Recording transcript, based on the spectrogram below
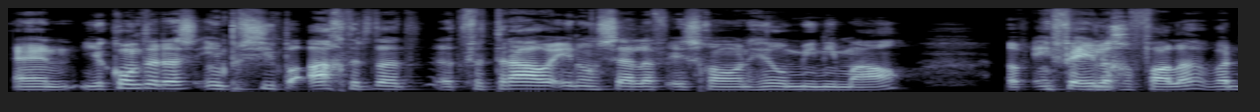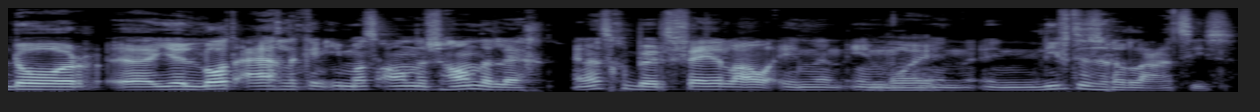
En je komt er dus in principe achter dat het vertrouwen in onszelf is gewoon heel minimaal. In vele gevallen, waardoor eh, je lot eigenlijk in iemands anders handen legt. En dat gebeurt veelal in, in, in, in liefdesrelaties.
